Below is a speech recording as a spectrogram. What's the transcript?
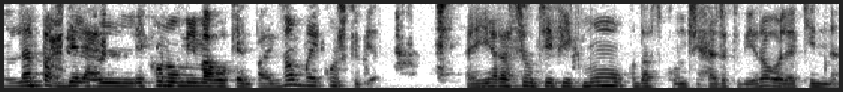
الامباكت آه، ديالها على الايكونومي ماروكين باغ اكزومبل ما يكونش كبير هي راه سيونتيفيكمون تقدر تكون شي حاجه كبيره ولكن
